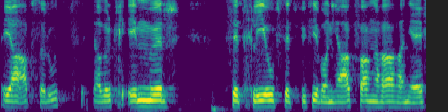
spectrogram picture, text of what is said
Ja, absolut. Ja, wirklich immer seit klein auf, seit fünf Jahren, als ich angefangen habe, habe ich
